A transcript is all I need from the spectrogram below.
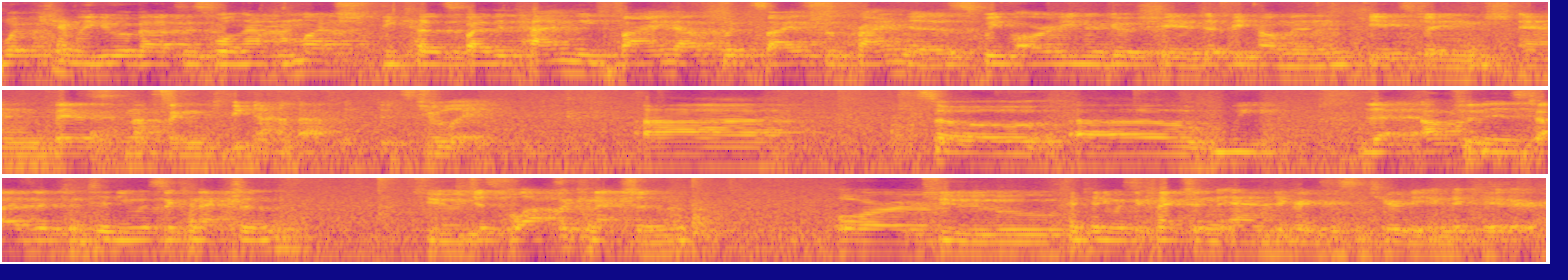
what can we do about this? Well, not much, because by the time we find out what size the prime is, we've already negotiated Diffie-Hellman key exchange, and there's nothing to be done about it. It's too late. Uh, so uh, we, that option is to either continue with the connection, to just block the connection, or to continue with the connection and degrade the security indicator.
